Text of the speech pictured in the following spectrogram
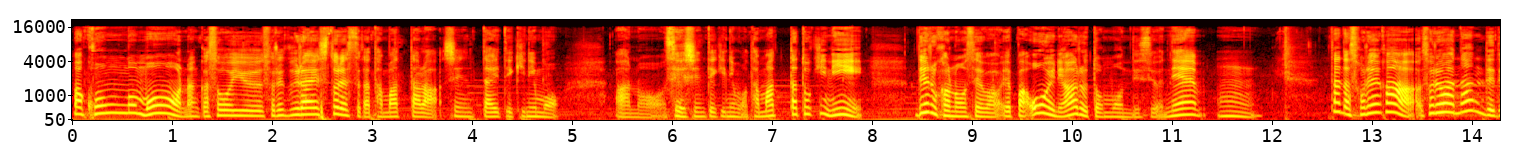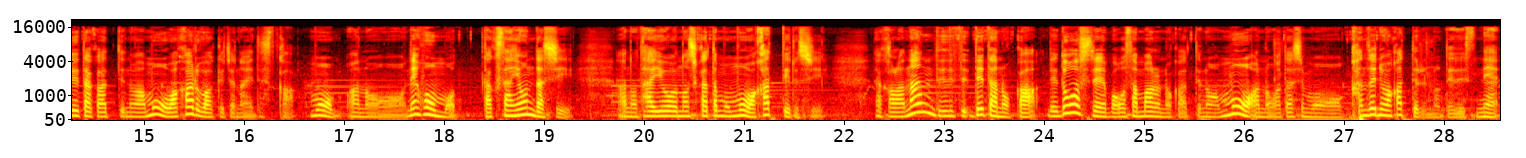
まあ、今後もなんかそういうそれぐらいストレスが溜まったら身体的にもあの精神的にもたまった時に出る可能性はやっぱ大いにあると思うんですよね。うん、ただそれがそれは何で出たかっていうのはもう分かるわけじゃないですか。もうあの、ね、本もたくさん読んだしあの対応の仕方ももう分かってるしだからなんで出たのかでどうすれば収まるのかっていうのはもうあの私も完全に分かってるのでですね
